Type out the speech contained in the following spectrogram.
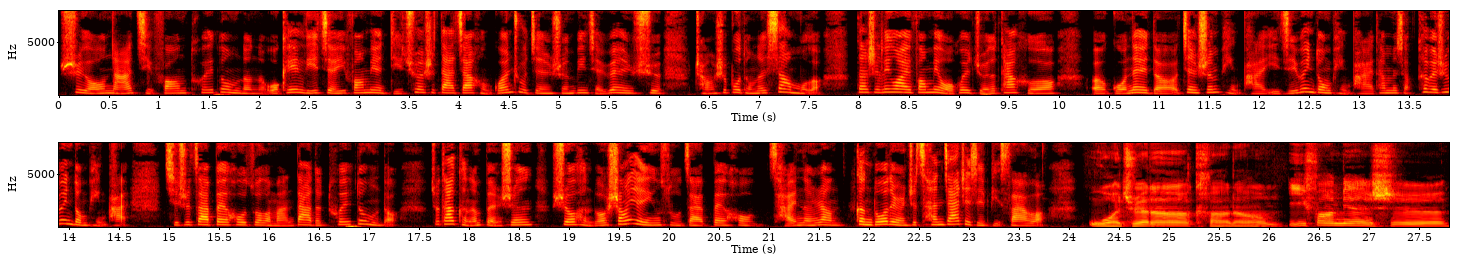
是由哪几方推动的呢？我可以理解，一方面的确是大家很关注健身，并且愿意去尝试不同的项目了，但是另外一方面，我会觉得它和呃国内的健身品牌以及运动品牌，他们想特别是运动品牌，其实在背后做了蛮大的推动的，就它可能本身是有很多商业因素在。在背后才能让更多的人去参加这些比赛了。我觉得可能一方面是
